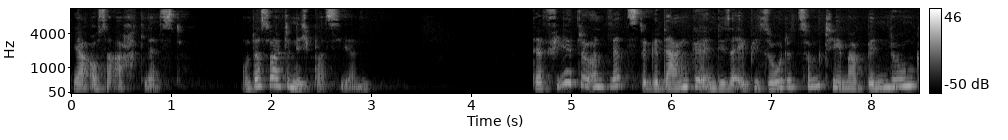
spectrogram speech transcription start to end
ja außer Acht lässt. Und das sollte nicht passieren. Der vierte und letzte Gedanke in dieser Episode zum Thema Bindung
